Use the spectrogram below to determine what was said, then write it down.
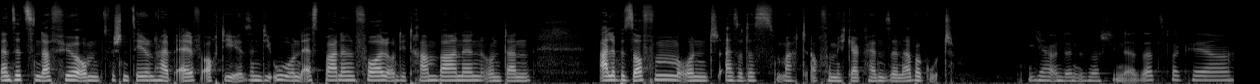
dann sitzen dafür um zwischen 10 und halb elf auch die, sind die U- und S-Bahnen voll und die Trambahnen und dann alle besoffen und also das macht auch für mich gar keinen Sinn, aber gut. Ja, und dann ist noch Schienenersatzverkehr.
